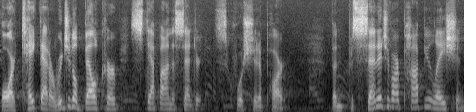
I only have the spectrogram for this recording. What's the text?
or take that original bell curve, step on the center, squish it apart. The percentage of our population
